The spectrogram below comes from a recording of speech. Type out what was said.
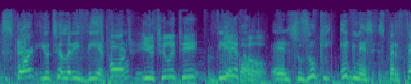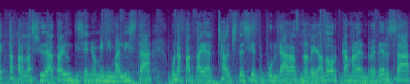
Sport Utility Vehicle. Sport Utility Vehicle. El Suzuki Ignis es perfecta para la ciudad, trae un diseño minimalista, una pantalla touch de 7 pulgadas, navegador, cámara en reversa,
